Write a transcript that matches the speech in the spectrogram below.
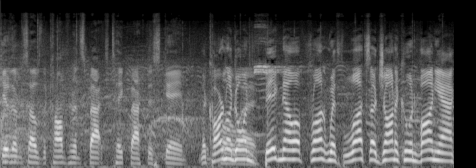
Give themselves the confidence back to take back this game. The Cardinal going big now up front with Lutz, Ajanaku, and Vanjak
